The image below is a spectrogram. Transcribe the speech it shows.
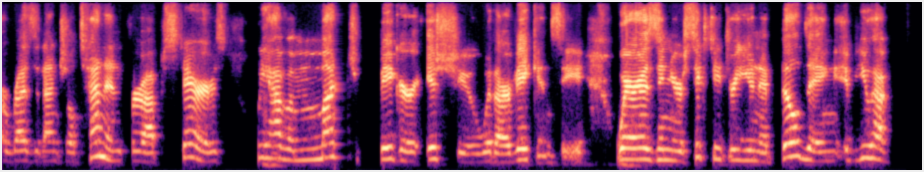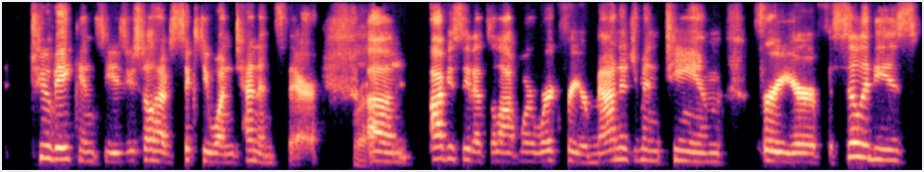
a residential tenant for upstairs, we mm-hmm. have a much bigger issue with our vacancy. Whereas in your 63 unit building, if you have two vacancies, you still have 61 tenants there. Right. Um, obviously, that's a lot more work for your management team, for your facilities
